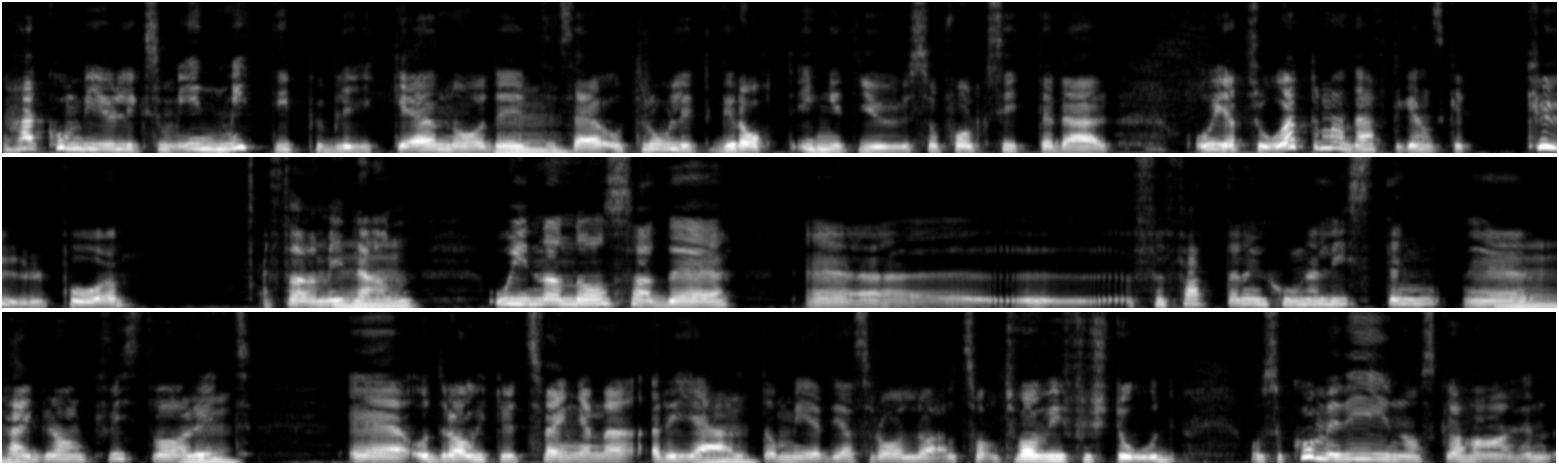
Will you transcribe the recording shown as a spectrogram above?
här kom vi ju liksom in mitt i publiken och det är Mm. så här otroligt grått, inget ljus och folk sitter där. Och jag tror att de hade haft det ganska kul på förmiddagen. Mm. Och innan de så hade eh, författaren, journalisten eh, Mm. Per Granqvist varit. Eh, och dragit ut svängarna rejält om medias roll och allt sånt, vad vi förstod. Och så kommer vi in och ska ha en,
